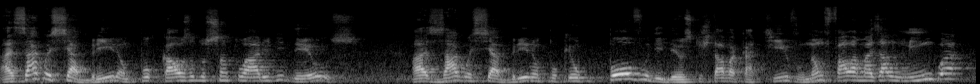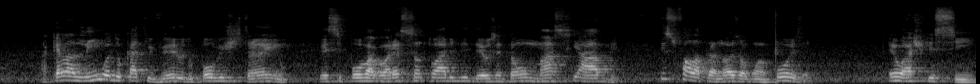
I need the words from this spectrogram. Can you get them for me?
As águas se abriram por causa do santuário de Deus. As águas se abriram porque o povo de Deus que estava cativo não fala mais a língua, aquela língua do cativeiro, do povo estranho, esse povo agora é santuário de Deus, então o mar se abre. Isso fala para nós alguma coisa? Eu acho que sim.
